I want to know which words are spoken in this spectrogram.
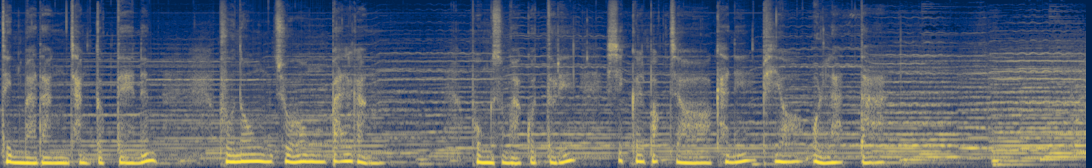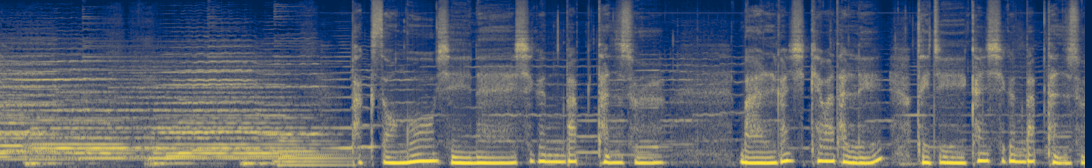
뒷마당 장독대에는 분홍, 주홍, 빨강 봉숭아 꽃들이 시끌벅적하니 피어 올랐다. 박성우 시인의 식은 밥 단술 맑은 식혜와 달리 되직한 식은 밥 단술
